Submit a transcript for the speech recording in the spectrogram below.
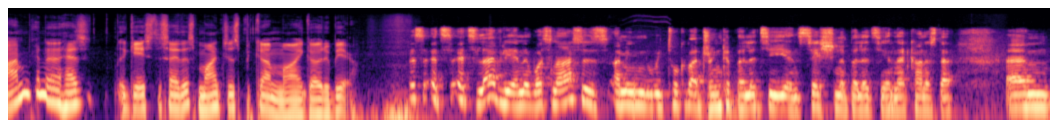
I'm gonna hazard a guess to say this might just become my go-to beer. It's, it's it's lovely, and what's nice is, I mean, we talk about drinkability and sessionability and that kind of stuff. Um,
